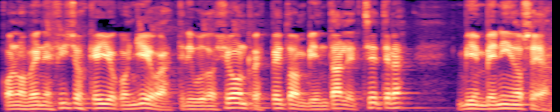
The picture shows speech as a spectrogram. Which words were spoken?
con los beneficios que ello conlleva, tributación, respeto ambiental, etc., bienvenido sea.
